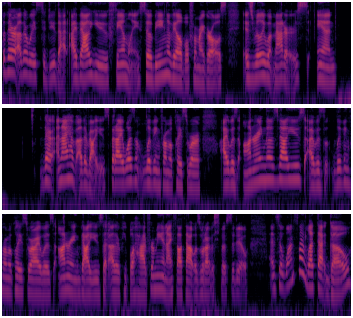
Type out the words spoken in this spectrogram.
but there are other ways to do that. I value family, so being available for my girls is really what matters. And there and I have other values, but I wasn't living from a place where I was honoring those values. I was living from a place where I was honoring values that other people had for me and I thought that was what I was supposed to do. And so once I let that go,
